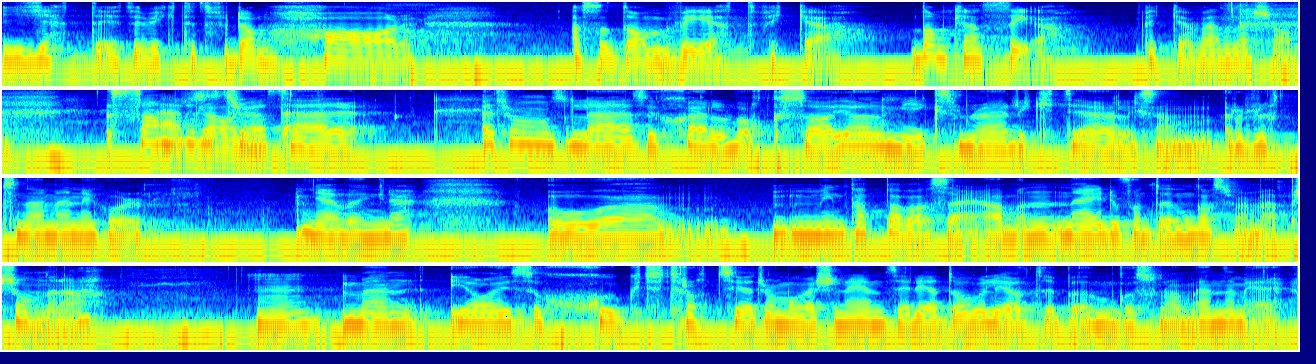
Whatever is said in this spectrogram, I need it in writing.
jätte, jätteviktigt. För de har, alltså de vet vilka, de kan se vilka vänner som Samtidigt Är bra tror jag att så här, jag tror man måste lära sig själv också. Jag umgicks med några riktiga liksom, ruttna människor när jag var yngre. Och um, min pappa var så här, ja, men nej du får inte umgås med de här personerna. Mm. Men jag är så sjukt trotsig, jag tror många känner igen sig i det. Då vill jag typ umgås med dem ännu mer.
